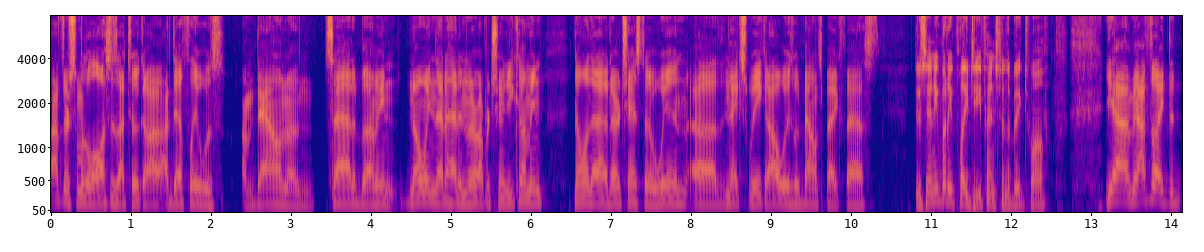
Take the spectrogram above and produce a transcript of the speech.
after some of the losses I took, I, I definitely was. I'm down and sad, but I mean, knowing that I had another opportunity coming, knowing that I had another chance to win, uh, the next week I always would bounce back fast. Does anybody play defense in the Big Twelve? Yeah, I mean, I feel like the.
